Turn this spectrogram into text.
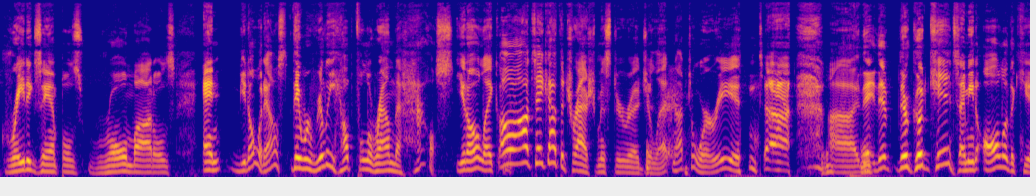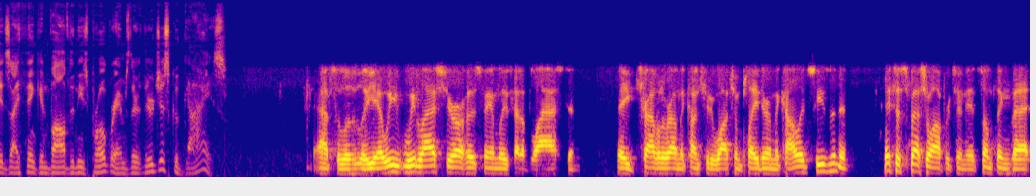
great examples, role models, and you know what else? They were really helpful around the house. You know, like, oh, I'll take out the trash, Mister uh, Gillette, not to worry. And uh, uh, they they're, they're, good kids. I mean, all of the kids I think involved in these programs, they're they're just good guys. Absolutely, yeah. We we last year our host families had a blast, and they traveled around the country to watch them play during the college season. It's it's a special opportunity. It's something that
